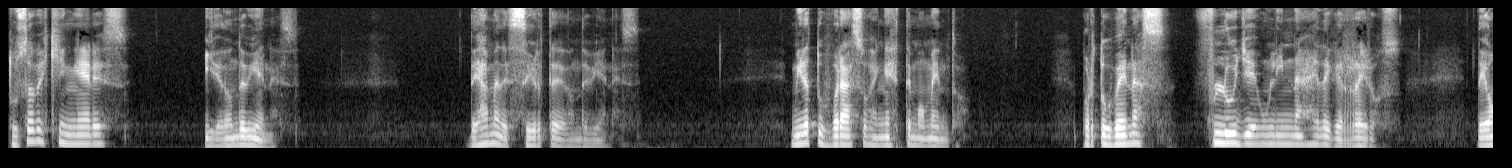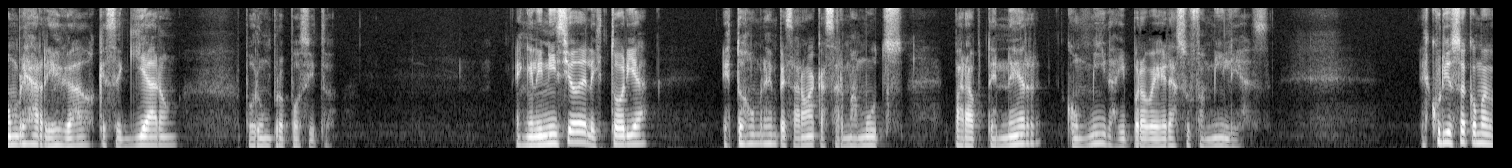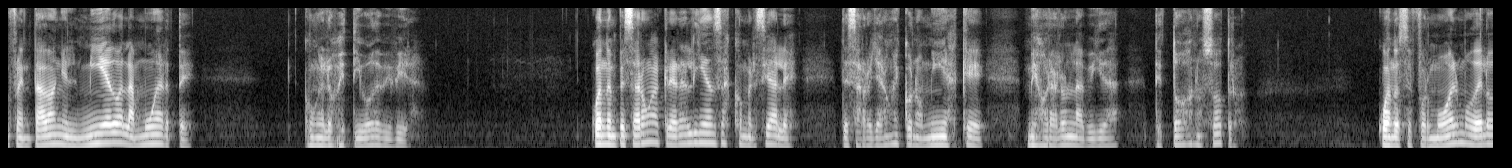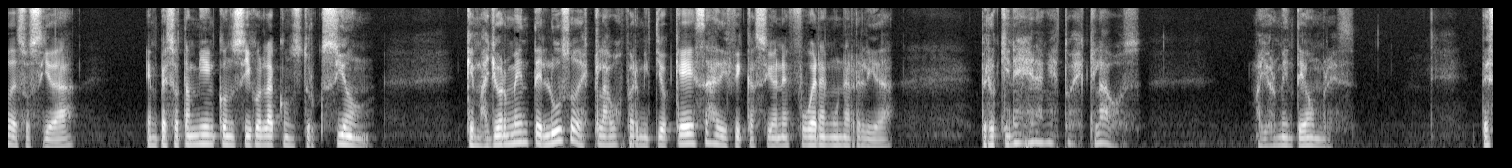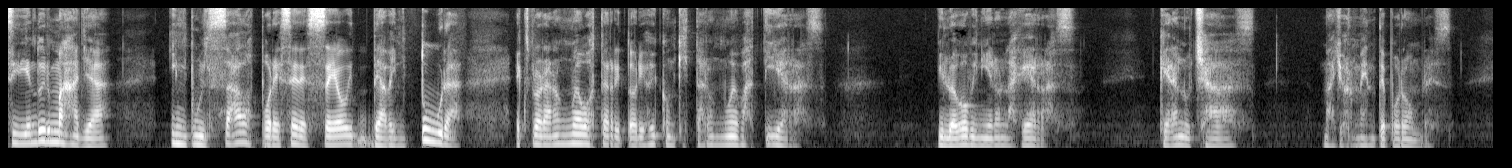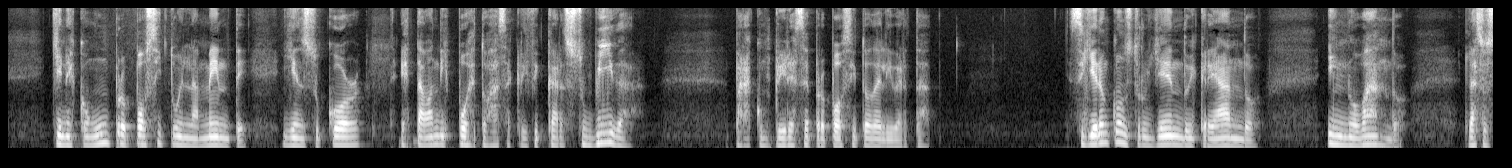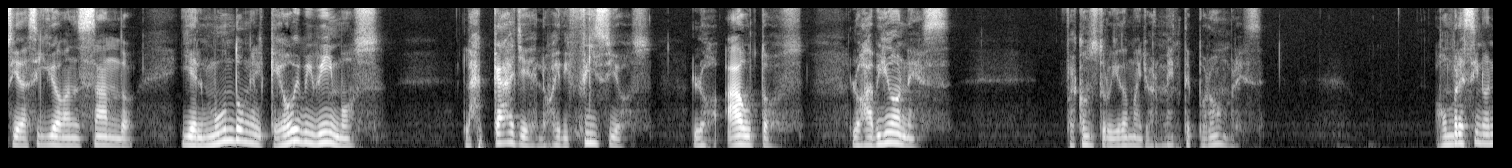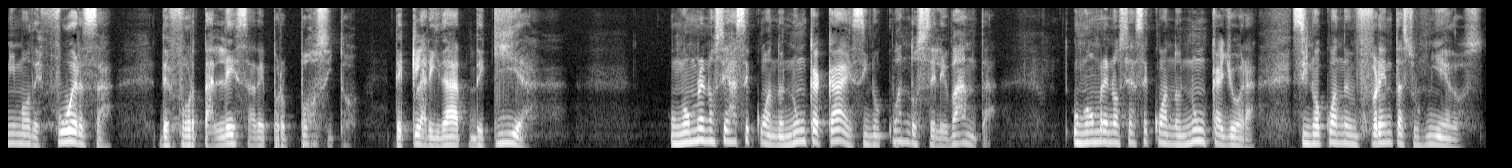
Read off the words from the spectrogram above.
¿Tú sabes quién eres y de dónde vienes? Déjame decirte de dónde vienes. Mira tus brazos en este momento. Por tus venas fluye un linaje de guerreros, de hombres arriesgados que se guiaron por un propósito. En el inicio de la historia, estos hombres empezaron a cazar mamuts para obtener comida y proveer a sus familias. Es curioso cómo enfrentaban el miedo a la muerte con el objetivo de vivir. Cuando empezaron a crear alianzas comerciales, desarrollaron economías que mejoraron la vida de todos nosotros. Cuando se formó el modelo de sociedad, empezó también consigo la construcción, que mayormente el uso de esclavos permitió que esas edificaciones fueran una realidad. Pero ¿quiénes eran estos esclavos? Mayormente hombres decidiendo ir más allá, impulsados por ese deseo de aventura, exploraron nuevos territorios y conquistaron nuevas tierras. Y luego vinieron las guerras, que eran luchadas mayormente por hombres, quienes con un propósito en la mente y en su core estaban dispuestos a sacrificar su vida para cumplir ese propósito de libertad. Siguieron construyendo y creando, innovando, la sociedad siguió avanzando y el mundo en el que hoy vivimos, las calles, los edificios, los autos, los aviones, fue construido mayormente por hombres. Hombre sinónimo de fuerza, de fortaleza, de propósito, de claridad, de guía. Un hombre no se hace cuando nunca cae, sino cuando se levanta. Un hombre no se hace cuando nunca llora, sino cuando enfrenta sus miedos.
